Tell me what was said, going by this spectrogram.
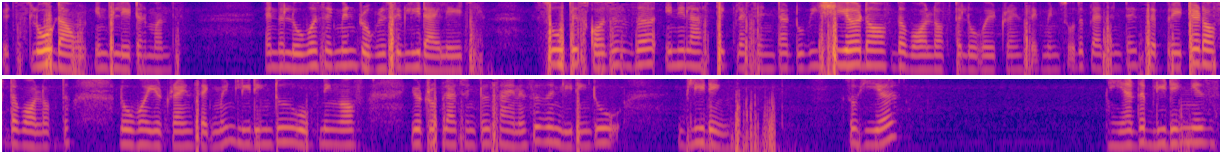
it slow down in the later months. And the lower segment progressively dilates so this causes the inelastic placenta to be sheared off the wall of the lower uterine segment. So the placenta is separated off the wall of the lower uterine segment leading to opening of uteroplacental sinuses and leading to bleeding. So here here the bleeding is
